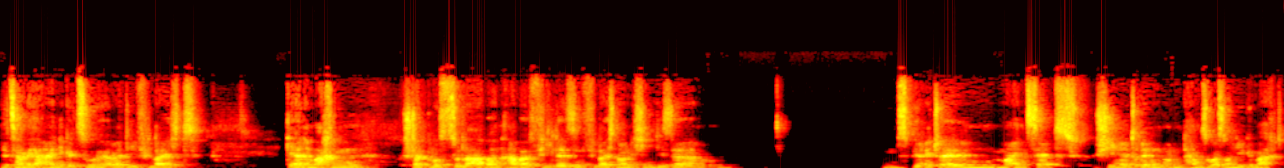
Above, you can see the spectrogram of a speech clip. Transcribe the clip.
Jetzt haben wir ja einige Zuhörer, die vielleicht gerne machen, statt bloß zu labern, aber viele sind vielleicht noch nicht in dieser spirituellen Mindset-Schiene drin und haben sowas noch nie gemacht.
